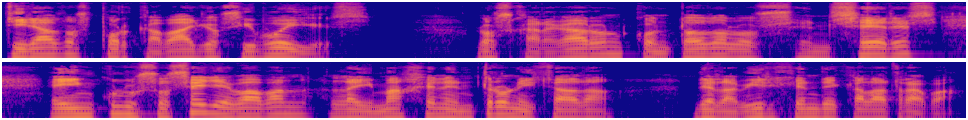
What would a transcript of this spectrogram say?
tirados por caballos y bueyes. Los cargaron con todos los enseres e incluso se llevaban la imagen entronizada de la Virgen de Calatrava.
